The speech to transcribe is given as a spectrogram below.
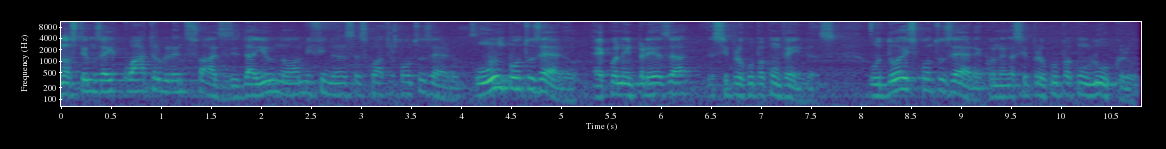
nós temos aí quatro grandes fases, e daí o nome Finanças 4.0. O 1.0 é quando a empresa se preocupa com vendas. O 2.0 é quando ela se preocupa com lucro.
